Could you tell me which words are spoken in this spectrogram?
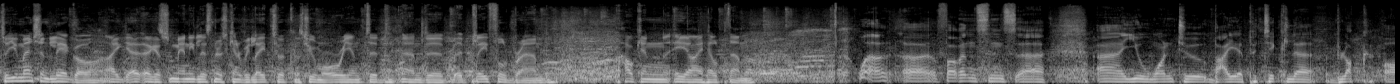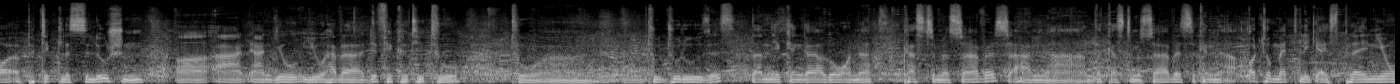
So you mentioned Lego. I, I guess many listeners can relate to a consumer-oriented and uh, playful brand. How can AI help them? Well, uh, for instance, uh, uh, you want to buy a particular block or a particular solution, uh, and, and, you you have a difficulty to to uh, to, to do this, then you can go on a customer service, and uh, the customer service can automatically explain you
